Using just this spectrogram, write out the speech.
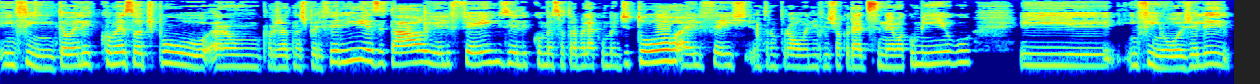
Enfim, então ele começou, tipo, era um projeto nas periferias e tal, e ele fez, ele começou a trabalhar como editor, aí ele fez, entrou pro Uni, fez faculdade de cinema comigo, e, enfim, hoje ele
